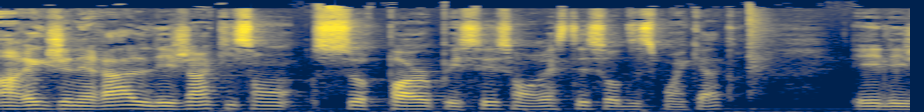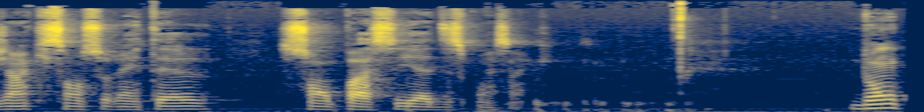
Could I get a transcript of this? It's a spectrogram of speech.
en règle générale, les gens qui sont sur PowerPC sont restés sur 10.4 et les gens qui sont sur Intel sont passés à 10.5. Donc,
